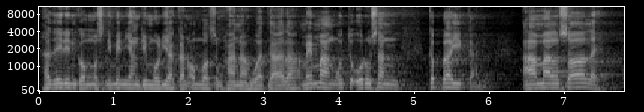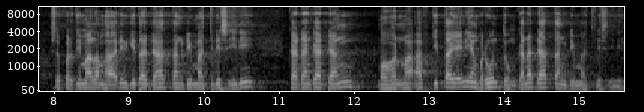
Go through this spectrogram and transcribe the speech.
Hadirin kaum muslimin yang dimuliakan Allah Subhanahu wa taala, memang untuk urusan kebaikan, amal soleh seperti malam hari ini kita datang di majelis ini kadang-kadang mohon maaf kita ya ini yang beruntung karena datang di majelis ini.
